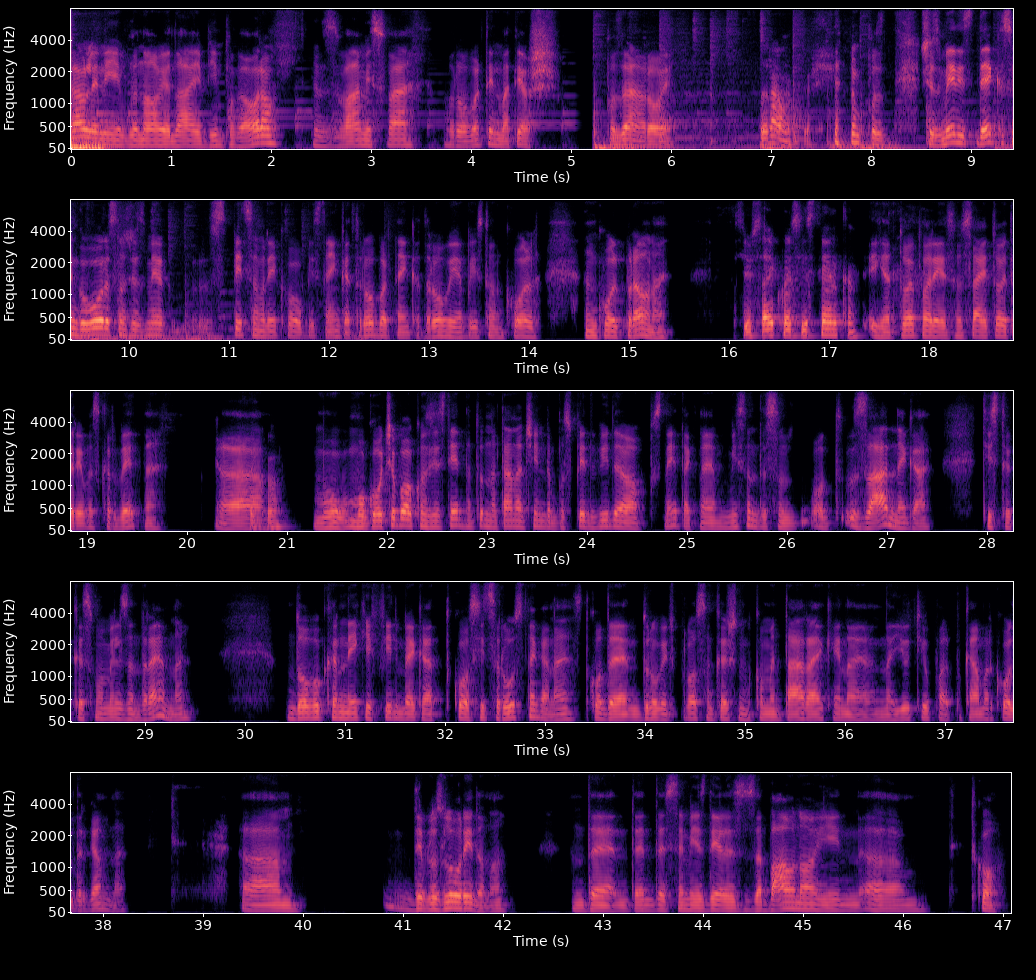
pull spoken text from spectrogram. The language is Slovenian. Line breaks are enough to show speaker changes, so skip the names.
Pozdravljeni v novi oddaji Bim Pogovorov. Z vami sva Robert in Matjoš. Pozdravljen, Rovi.
Zdravo, Matjoš.
še zmeraj, zdaj, ko sem govoril, sem že zmeraj, spet sem rekel, v bistvu enkrat Robert, enkrat Rovi, je v bistvu enkoli enkol prav. Ne?
Si vsaj konsistenten.
Ja, to je pa res, vsaj to je treba skrbeti. Uh, mo mogoče bo konsistentna tudi na ta način, da bo spet video posnetek. Ne? Mislim, da sem od zadnjega, tistega, ki smo imeli z Andrejem, dobil kar nekaj feedbacka, tako sicer ustnega, ne? tako da drugič, prosim, kakšen komentar, kaj na, na YouTube ali pa kamorkoli drugam. Um, da je bilo zelo uredno, da, da, da se mi je zdelo zabavno in um, tako.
